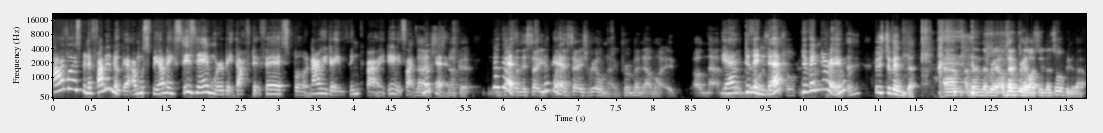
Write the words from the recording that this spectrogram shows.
I've always been a fan of Nugget. I must be honest. His name were a bit daft at first, but now you don't even think about it. Do you? It's like No, it's Nugget. just Nugget. Nugget, when they say when they say his real name for a minute, I might on that. Yeah, then realise who Devinder. they're talking about. Devinder who? Devinder? Who's Devinder? Um, and then they real, then realise who they're talking about.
